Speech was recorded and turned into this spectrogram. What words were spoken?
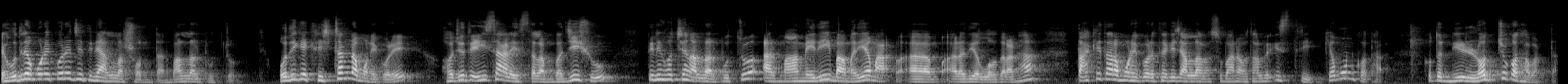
এহুদিরা মনে করে যে তিনি আল্লাহর সন্তান বা আল্লাহর পুত্র। ওদিকে খ্রিস্টানরা মনে করে হজরত ঈসা আলি ইসলাম বা যিশু তিনি হচ্ছেন আল্লাহর পুত্র আর মা মেরি বা মারিয়া রাদি আল্লাহ তালানহা তাকে তারা মনে করে থাকে যে আল্লাহ সুবাহ তাল্লার স্ত্রী। কেমন কথা? কত নির্লজ্জ কথাবার্তা।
